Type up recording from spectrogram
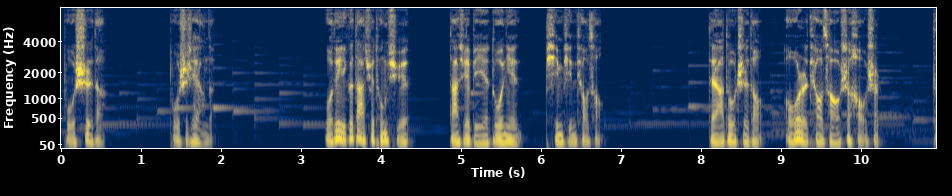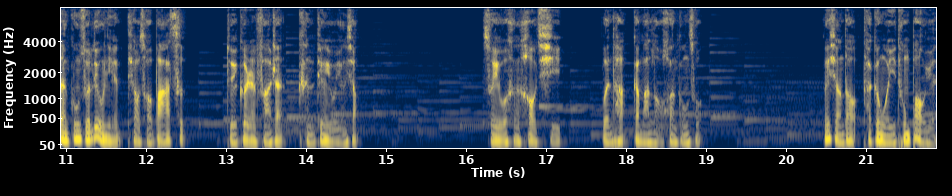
不是的，不是这样的。我的一个大学同学，大学毕业多年，频频跳槽。大家都知道，偶尔跳槽是好事，但工作六年跳槽八次，对个人发展肯定有影响。所以我很好奇，问他干嘛老换工作。没想到他跟我一通抱怨，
